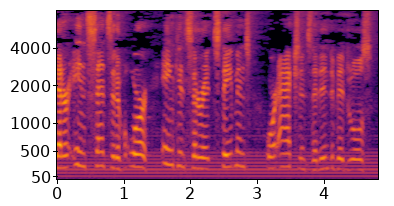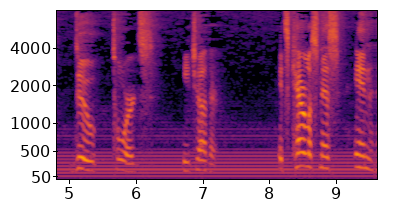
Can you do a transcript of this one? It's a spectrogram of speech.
that are insensitive or inconsiderate statements or actions that individuals do towards each other. It's carelessness in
